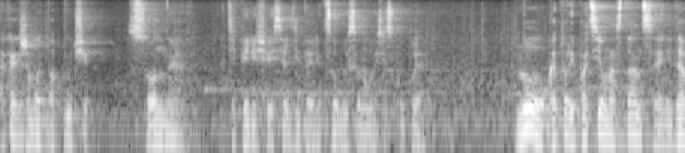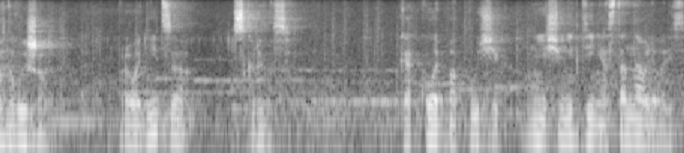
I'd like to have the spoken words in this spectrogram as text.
а как же мой попутчик? Сонная, Теперь еще и сердитое лицо высунулось из купе. Ну, который потел на станции, а недавно вышел. Проводница скрылась. Какой попутчик? Мы еще нигде не останавливались.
